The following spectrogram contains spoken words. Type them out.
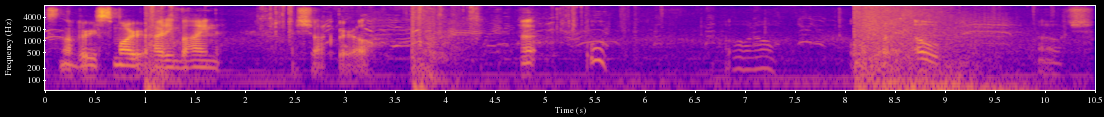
It's not very smart hiding behind a shock barrel. Uh, ooh. Oh no. Oh. Ouch.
